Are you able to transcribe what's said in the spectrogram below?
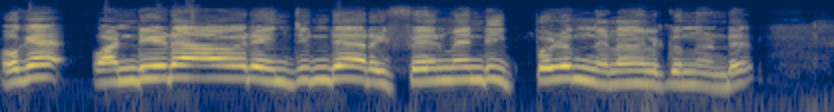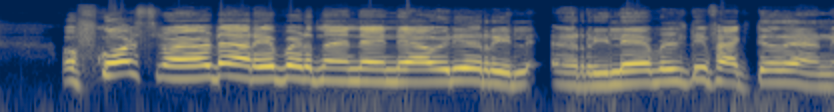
ഓക്കെ വണ്ടിയുടെ ആ ഒരു എൻജിന്റെ റിഫൈൻമെന്റ് ഇപ്പോഴും നിലനിൽക്കുന്നുണ്ട്. ഓഫ് കോഴ്സ് ടൊയോട്ട അറിയപ്പെടുന്നതിന്റെ അതിന്റെ ആ ഒരു റിലയബിലിറ്റി ഫാക്ടറിയാണ്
